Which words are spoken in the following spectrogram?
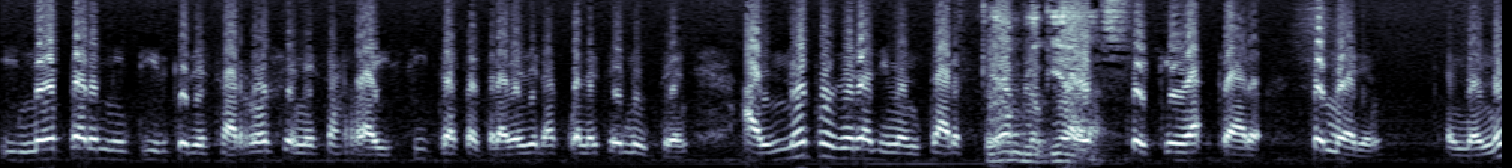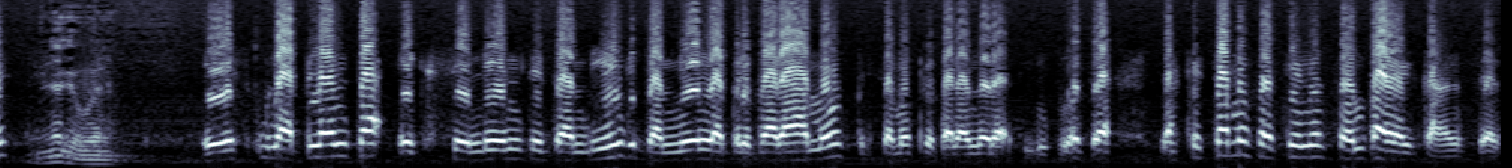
y no permitir que desarrollen esas raicitas a través de las cuales se nutren. Al no poder alimentarse, quedan bloqueadas. Se queda, claro, se mueren. ¿Entendés? Mira qué bueno. Es una planta excelente también, que también la preparamos, estamos preparando la cintura, o sea, las que estamos haciendo son para el cáncer,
